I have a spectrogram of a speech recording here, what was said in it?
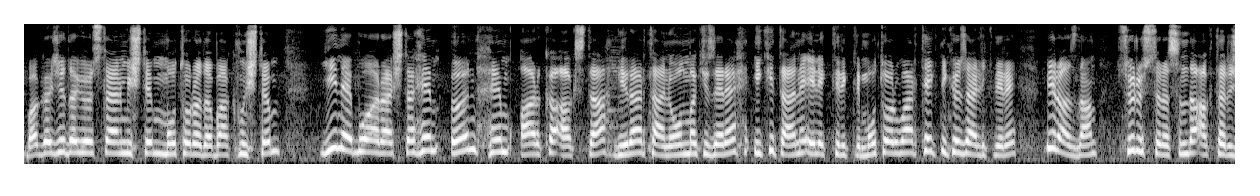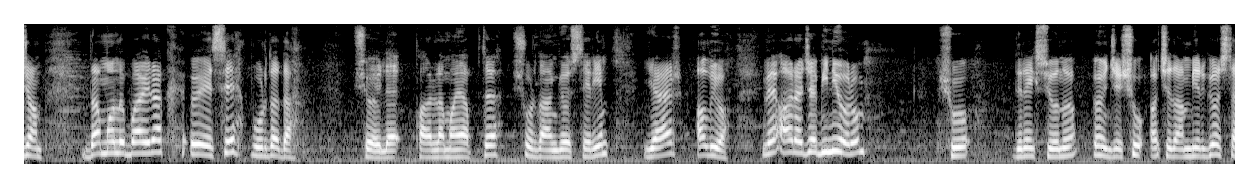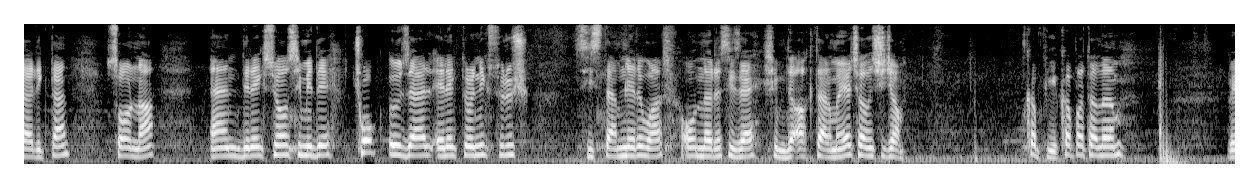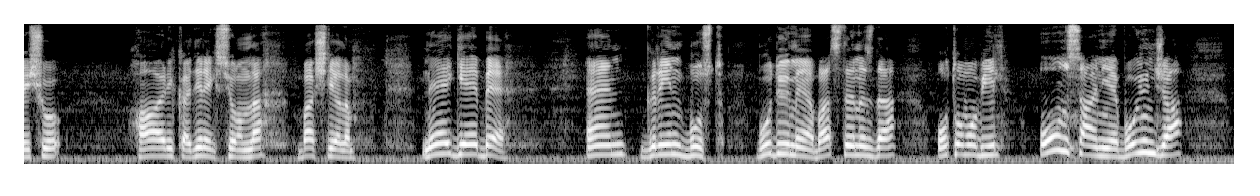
Bagajı da göstermiştim, motora da bakmıştım. Yine bu araçta hem ön hem arka aksta birer tane olmak üzere iki tane elektrikli motor var. Teknik özellikleri birazdan sürüş sırasında aktaracağım. Damalı bayrak öğesi burada da şöyle parlama yaptı. Şuradan göstereyim. Yer alıyor. Ve araca biniyorum. Şu direksiyonu önce şu açıdan bir gösterdikten sonra en direksiyon simidi çok özel elektronik sürüş sistemleri var. Onları size şimdi aktarmaya çalışacağım. Kapıyı kapatalım ve şu harika direksiyonla başlayalım. NGB N Green Boost bu düğmeye bastığınızda otomobil 10 saniye boyunca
